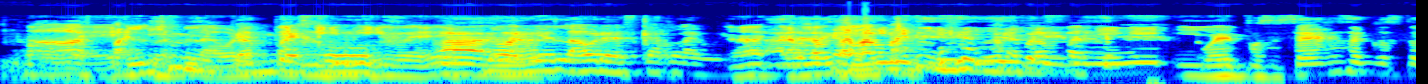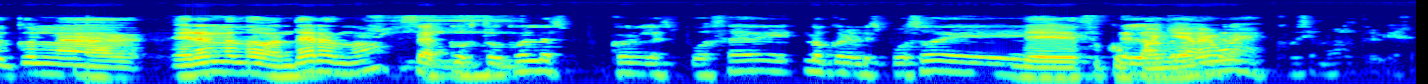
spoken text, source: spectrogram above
No, es güey, Panini, Laura. Panini, güey. Ah, no, ni es Laura, es Carla, güey. Ah, Ah, Carla Carla Panini. Carla Panini y... Güey, pues esa vieja se acostó con la. Eran las lavanderas, ¿no? Se acostó con la, con la esposa de. No, con el esposo de. De su de la otra compañera, güey. ¿Cómo se llama la otra vieja?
